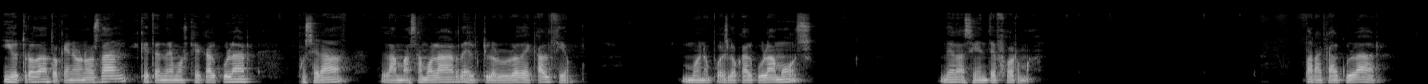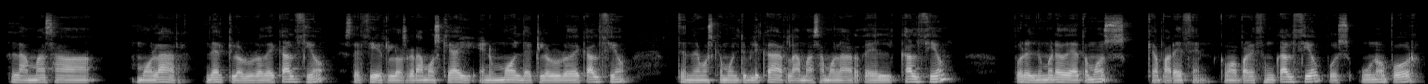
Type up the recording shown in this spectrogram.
Y otro dato que no nos dan y que tendremos que calcular, pues será la masa molar del cloruro de calcio. Bueno, pues lo calculamos de la siguiente forma. Para calcular la masa molar del cloruro de calcio, es decir, los gramos que hay en un mol de cloruro de calcio, tendremos que multiplicar la masa molar del calcio por el número de átomos que aparecen. Como aparece un calcio, pues 1 por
